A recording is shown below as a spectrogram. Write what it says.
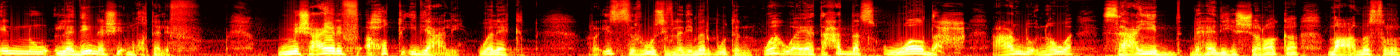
إنه لدينا شيء مختلف. مش عارف أحط إيدي عليه ولكن الرئيس الروسي فلاديمير بوتين وهو يتحدث واضح عنده إن هو سعيد بهذه الشراكة مع مصر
